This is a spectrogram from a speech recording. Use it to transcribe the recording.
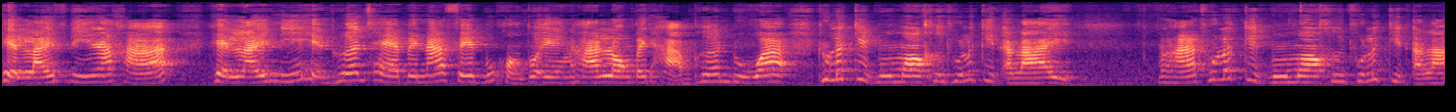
เห็นไลฟ์นี้นะคะ เห็นไลฟ์นี้เห็นเพื่อนแชร์ไปหน้า Facebook ของตัวเองนะคะ ลองไปถามเพื่อนดูว่าธุรกิจมูมอคือธุรกิจอะไรนะคะธุรกิจมูมอคือธุรกิจอะไร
